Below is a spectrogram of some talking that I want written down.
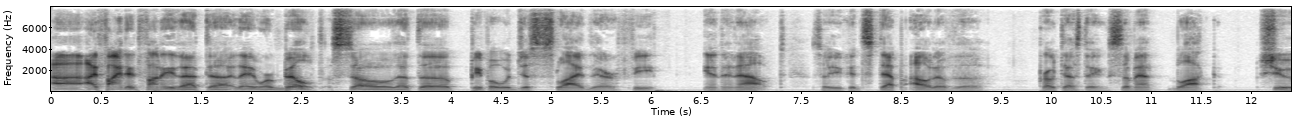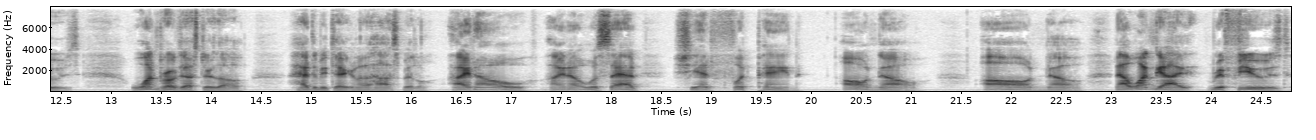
uh, I find it funny that uh, they were built so that the people would just slide their feet in and out. So you could step out of the protesting cement block shoes. One protester, though, had to be taken to the hospital. I know, I know, it was sad. She had foot pain. Oh no. Oh no. Now, one guy refused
